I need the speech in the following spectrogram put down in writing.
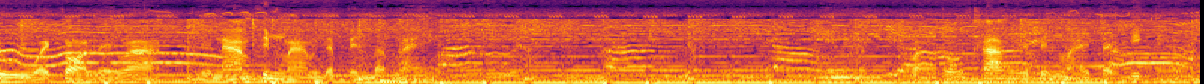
ดูไว้ก่อนเลยว่าเดี๋ยวน้ำขึ้นมามันจะเป็นแบบไหนนี่นะครับฝั่งตรงข้ามจะเป็นหมายไต่บิ๊กนะครับ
